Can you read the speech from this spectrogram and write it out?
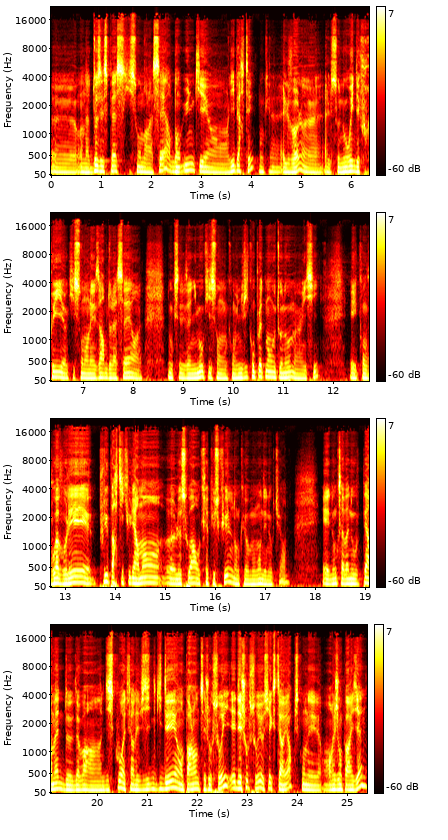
euh, on a deux espèces qui sont dans la serre, dont une qui est en liberté, donc euh, elle vole, euh, elle se nourrit des fruits qui sont dans les arbres de la serre, donc c'est des animaux qui, sont, qui ont une vie complètement autonome ici, et qu'on voit voler plus particulièrement le soir au crépuscule, donc au moment des nocturnes. Et donc ça va nous permettre d'avoir un discours et de faire des visites guidées en parlant de ces chauves-souris et des chauves-souris aussi extérieures puisqu'on est en région parisienne,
